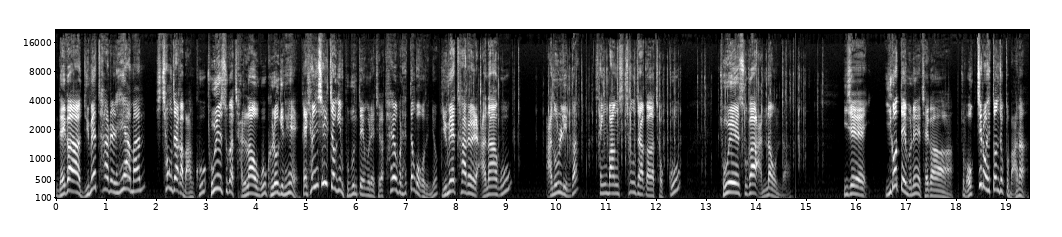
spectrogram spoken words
내가 뉴메탈을 해야만 시청자가 많고 조회수가 잘 나오고 그러긴 해. 그냥 현실적인 부분 때문에 제가 타협을 했던 거거든요. 뉴메타를 안 하고 안 올린다? 생방 시청자가 적고 조회수가 안 나온다. 이제 이것 때문에 제가 좀 억지로 했던 적도 많아.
